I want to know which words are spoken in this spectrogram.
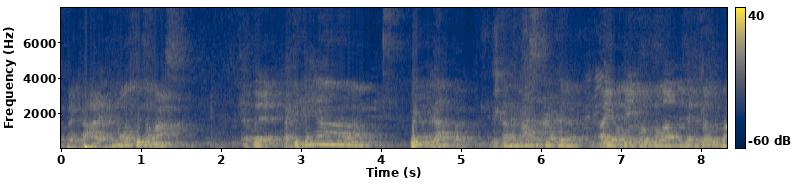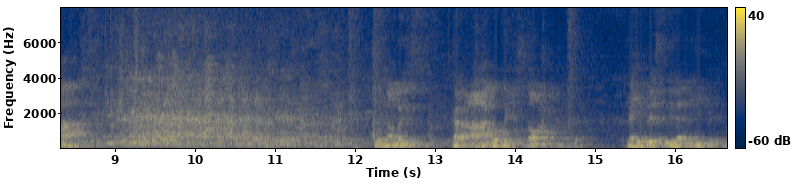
Eu falei, cara, tem um monte de coisa massa. Eu falei, aqui tem a Goiangaba. Goiangaba é massa pra caramba. Aí alguém colocou lado, mas é de quatro barras. Eu falei, não, mas, cara, a água que a gente toma é a represa de Iraí, velho.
